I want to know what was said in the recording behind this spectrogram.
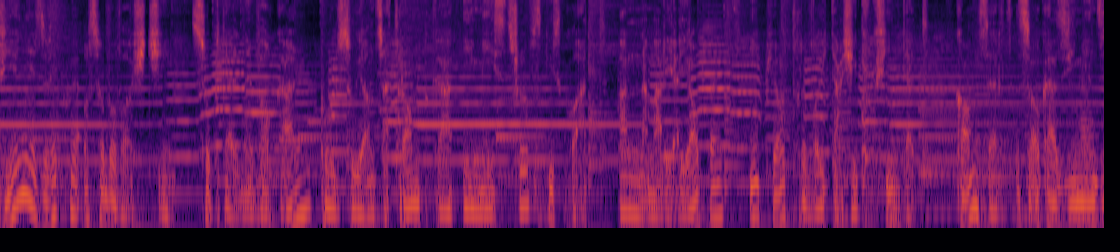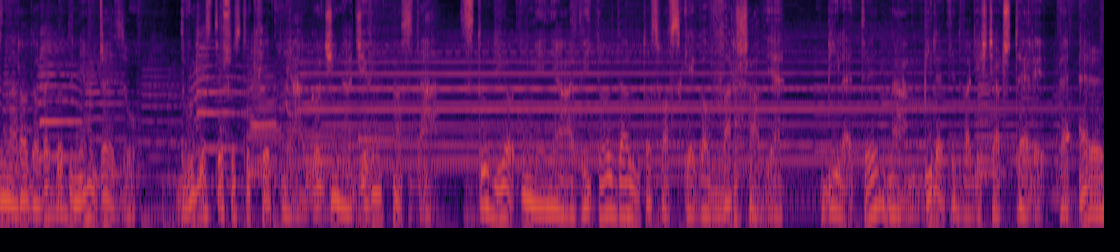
Dwie niezwykłe osobowości, subtelny wokal, pulsująca trąbka i mistrzowski skład. Anna Maria Jopek i Piotr Wojtasik Kwintet. Koncert z okazji Międzynarodowego Dnia Jazzu. 26 kwietnia, godzina 19. Studio imienia Witolda Lutosławskiego w Warszawie. Bilety na bilety24.pl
